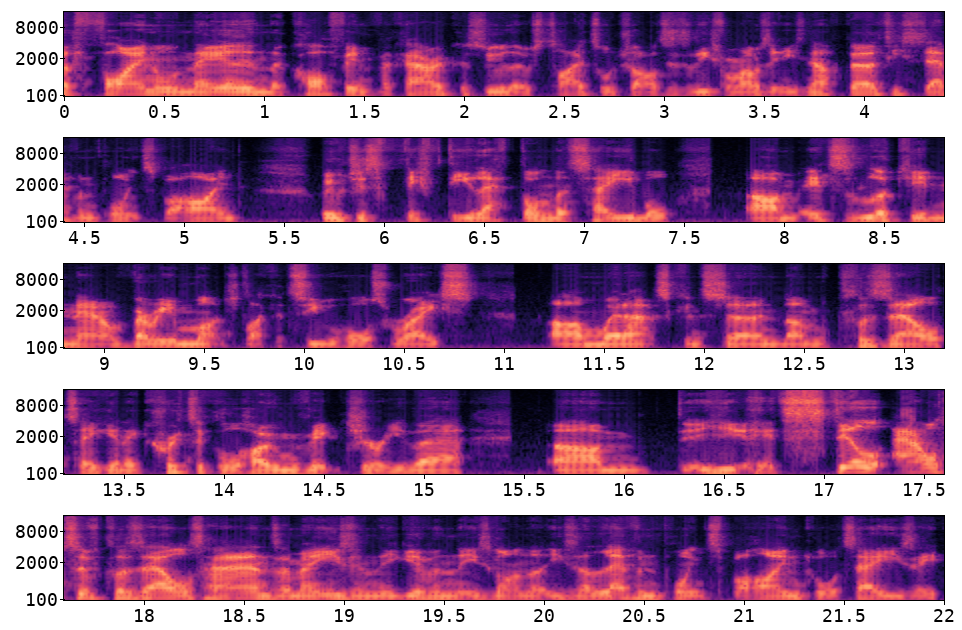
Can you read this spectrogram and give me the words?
the final nail in the coffin for Caricasulo's title chances, at least from Ramsey. He's now 37 points behind, with just 50 left on the table. Um, it's looking now very much like a two horse race um, where that's concerned. Um, Cluzel taking a critical home victory there. Um, he, it's still out of Cluzel's hands, amazingly, given that he's got he's 11 points behind Cortese.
